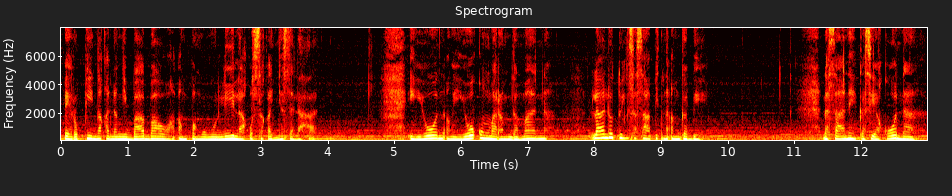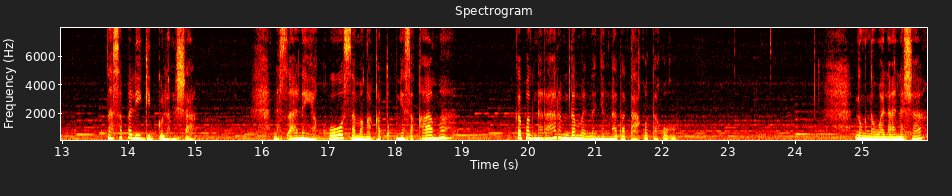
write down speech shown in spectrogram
Pero pinaka nangibabaw ang pangungulila ko sa kanya sa lahat. Iyon ang iyokong maramdaman lalo tuwing sasapit na ang gabi. Nasanay kasi ako na nasa paligid ko lang siya. Nasanay ako sa mga katok niya sa kama kapag nararamdaman na niyang natatakot ako. Nung nawala na siya,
